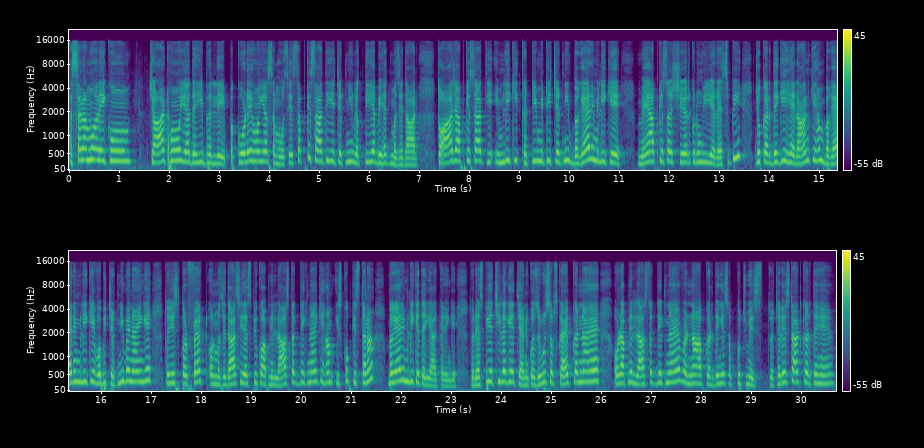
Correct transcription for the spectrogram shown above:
असलकुम चाट हो या दही भल्ले, पकोड़े हों या समोसे, सबके साथ ही ये चटनी लगती है बेहद मज़ेदार। तो आज आपके साथ ये इमली की खट्टी मीठी चटनी बग़ैर इमली के मैं आपके साथ शेयर करूँगी ये रेसिपी, जो कर देगी हैरान कि हम बग़ैर इमली के वो भी चटनी बनाएँगे। तो इस परफेक्ट और मज़ेदार सी रेसिपी को आपने लास्ट तक देखना है कि हम इसको किस तरह बग़ैर इमली के तैयार करेंगे। तो रेसिपी अच्छी लगे, चैनल को ज़रूर सब्सक्राइब करना है और आपने लास्ट तक देखना है, वरना आप कर देंगे सब कुछ मिस। तो चलिए स्टार्ट करते हैं।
